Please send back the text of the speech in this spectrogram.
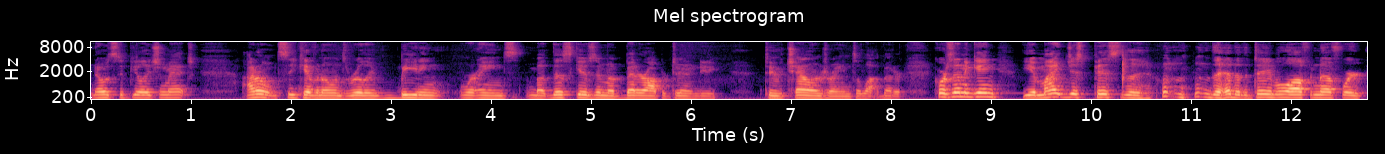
no stipulation match, I don't see Kevin Owens really beating Reigns, but this gives him a better opportunity to challenge Reigns a lot better. Of course, then again, you might just piss the the head of the table off enough where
